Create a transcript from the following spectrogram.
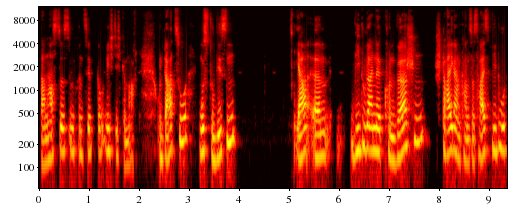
dann hast du es im Prinzip richtig gemacht. Und dazu musst du wissen, ja, ähm, wie du deine Conversion steigern kannst. Das heißt, wie du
